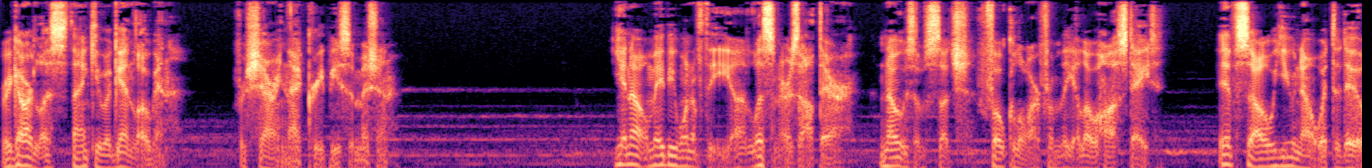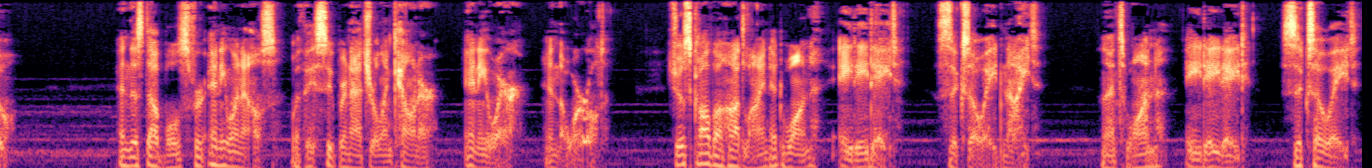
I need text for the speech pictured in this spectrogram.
Regardless, thank you again, Logan, for sharing that creepy submission. You know, maybe one of the uh, listeners out there knows of such folklore from the Aloha State. If so, you know what to do. And this doubles for anyone else with a supernatural encounter anywhere in the world. Just call the hotline at 1 888 608 Night. That's 1 888 608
